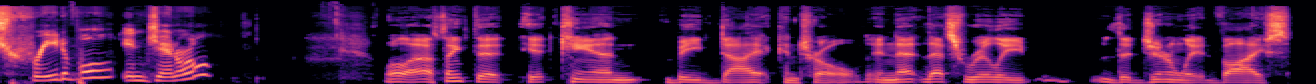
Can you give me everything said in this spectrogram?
treatable in general? Well, I think that it can be diet controlled, and that that's really the general advice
